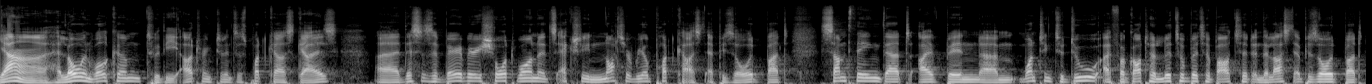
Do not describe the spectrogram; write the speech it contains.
Yeah, hello and welcome to the Outring Tinnitus podcast, guys. Uh, this is a very, very short one. It's actually not a real podcast episode, but something that I've been um, wanting to do. I forgot a little bit about it in the last episode, but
